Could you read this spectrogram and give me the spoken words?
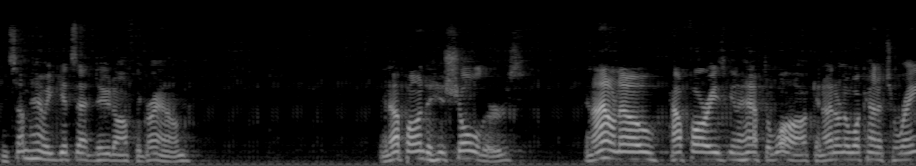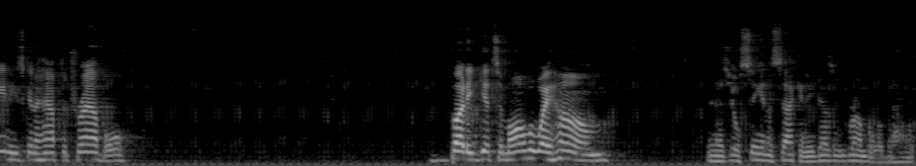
And somehow he gets that dude off the ground and up onto his shoulders and I don't know how far he's going to have to walk, and I don't know what kind of terrain he's going to have to travel. But he gets him all the way home, and as you'll see in a second, he doesn't grumble about it.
